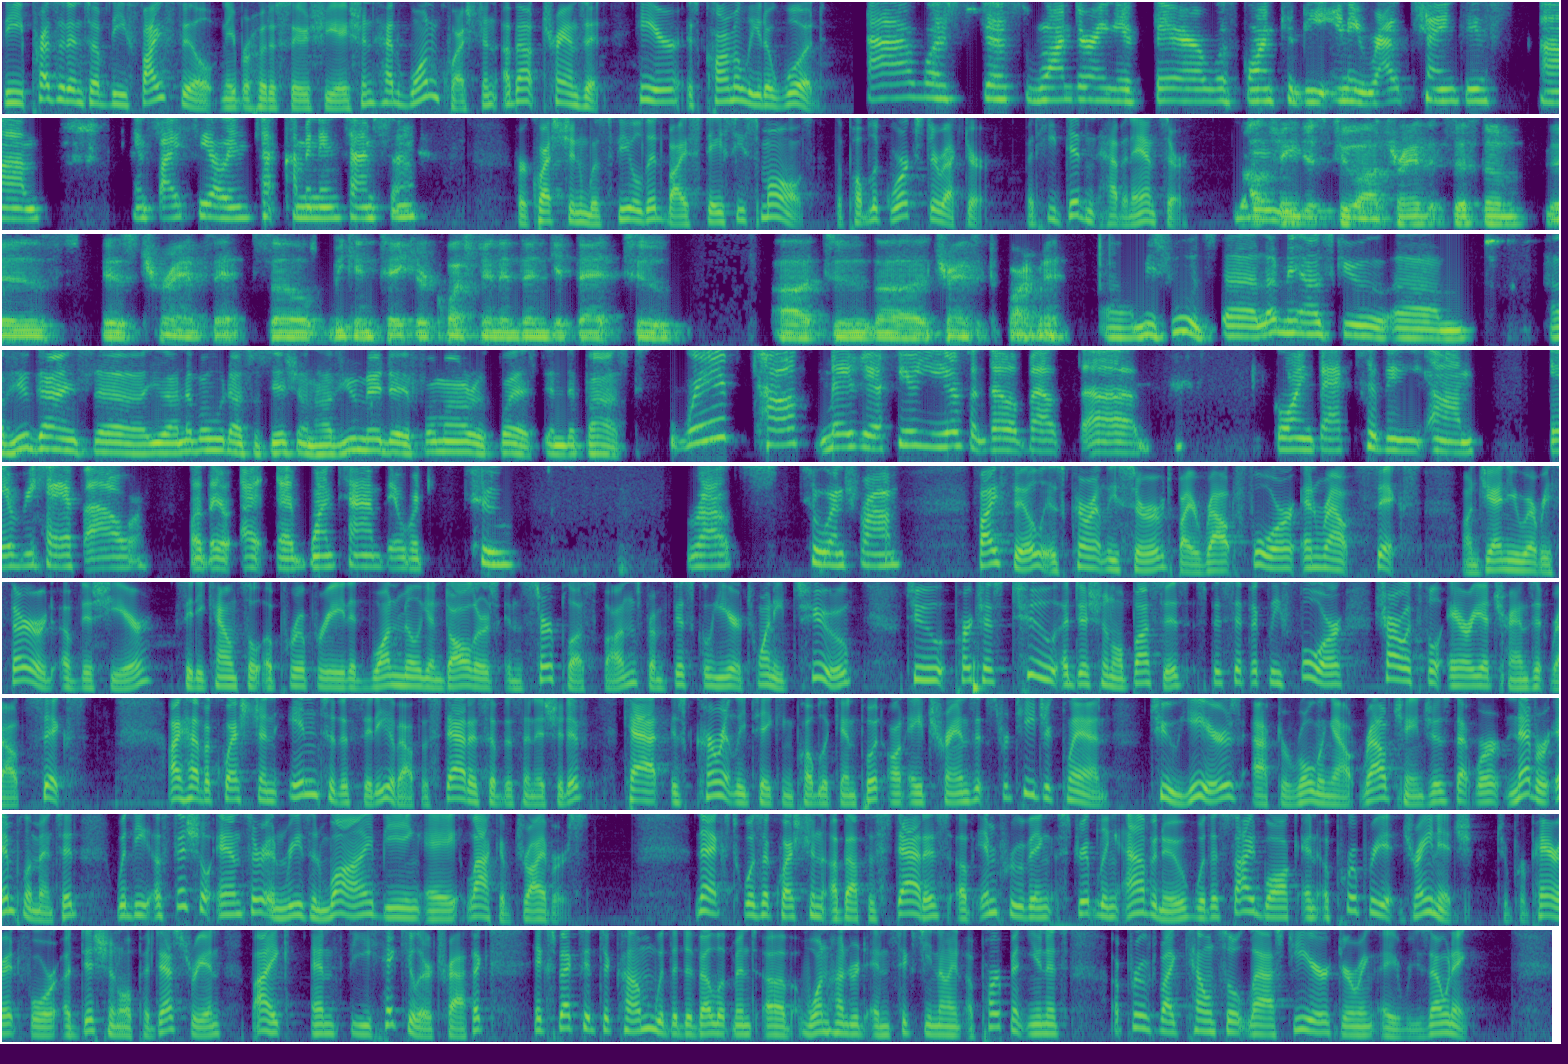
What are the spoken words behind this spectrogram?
The president of the Fifeville Neighborhood Association had one question about transit. Here is Carmelita Wood. I was just wondering if there was going to be any route changes um, in Fifeville in t- coming time soon. Her question was fielded by Stacy Smalls, the public works director, but he didn't have an answer. Route changes to our transit system is is transit, so we can take your question and then get that to uh, to the transit department. Uh, Miss Woods, uh, let me ask you: um, Have you guys, uh, your neighborhood association, have you made a formal request in the past? We've talked maybe a few years ago about uh, going back to the um, every half hour. Or there, at, at one time there were two routes to and from. Fifeville is currently served by Route 4 and Route 6. On January 3rd of this year, City Council appropriated $1 million in surplus funds from fiscal year 22 to purchase two additional buses specifically for Charlottesville Area Transit Route 6. I have a question into the city about the status of this initiative. CAT is currently taking public input on a transit strategic plan, two years after rolling out route changes that were never implemented, with the official answer and reason why being a lack of drivers. Next was a question about the status of improving Stribling Avenue with a sidewalk and appropriate drainage to prepare it for additional pedestrian, bike, and vehicular traffic expected to come with the development of 169 apartment units approved by council last year during a rezoning.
